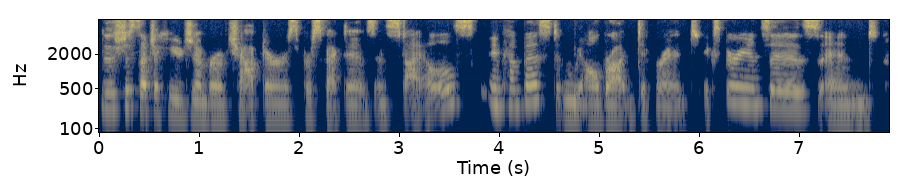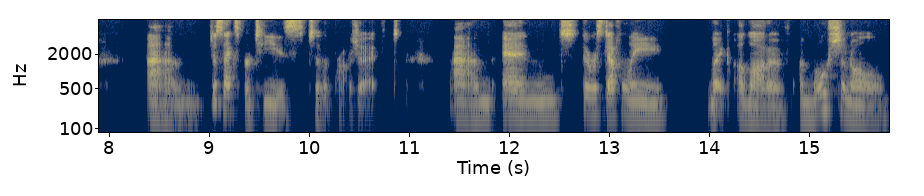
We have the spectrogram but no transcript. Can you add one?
there's just such a huge number of chapters, perspectives, and styles encompassed. And we all brought different experiences and um, just expertise to the project. Um, and there was definitely like a lot of emotional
